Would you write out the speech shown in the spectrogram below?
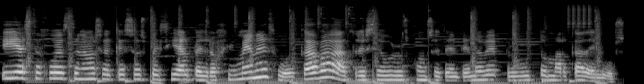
Y este jueves tenemos el queso especial Pedro Jiménez o el cava a 3,79€ producto marca de luz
